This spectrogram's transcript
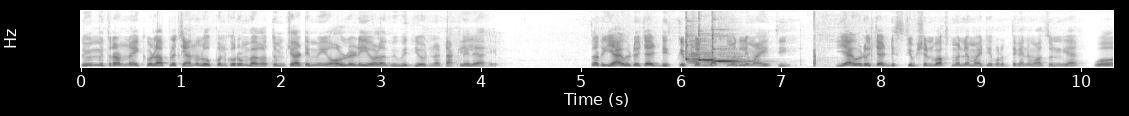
तुम्ही मित्रांनो एक वेळा आपलं चॅनल ओपन करून बघा. तुमच्यासाठी मी ऑलरेडी एवढ्या विविध योजना टाकलेल्या आहे तर या व्हिडिओच्या डिस्क्रिप्शन बॉक्समधली माहिती या व्हिडिओच्या डिस्क्रिप्शन बॉक्समधली माहिती प्रत्येकाने वाचून घ्या व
